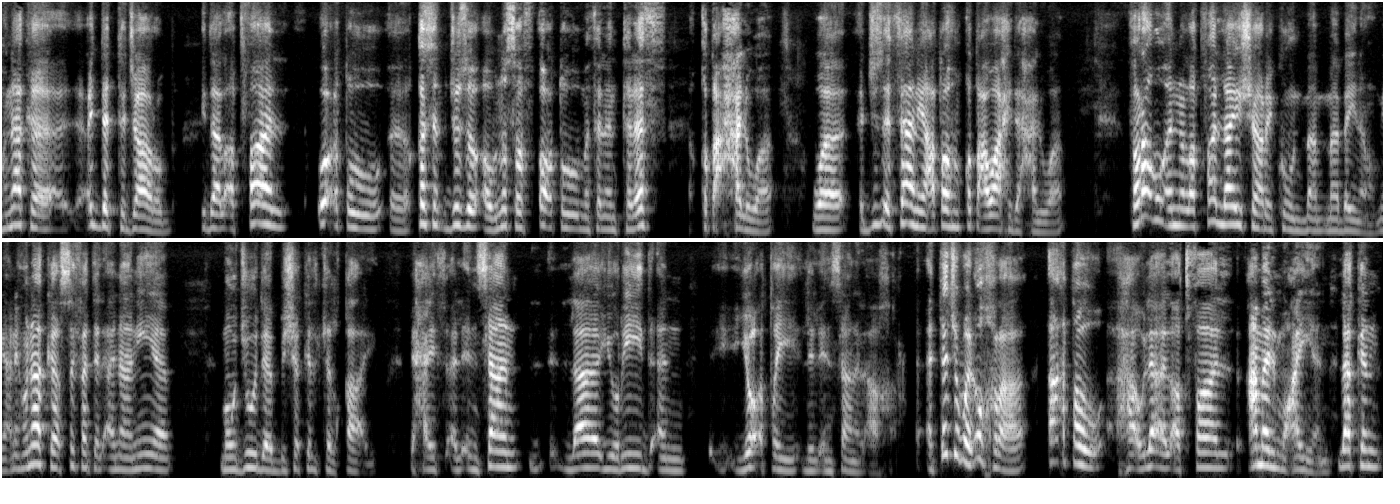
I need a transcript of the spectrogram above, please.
هناك عدة تجارب. إذا الأطفال أعطوا قسم جزء أو نصف أعطوا مثلا ثلاث قطع حلوى والجزء الثاني أعطاهم قطعة واحدة حلوى. فرأوا أن الأطفال لا يشاركون ما بينهم. يعني هناك صفة الأنانية موجودة بشكل تلقائي بحيث الإنسان لا يريد أن يعطي للإنسان الآخر. التجربة الأخرى أعطوا هؤلاء الأطفال عمل معين لكن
